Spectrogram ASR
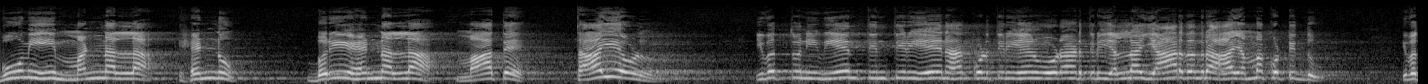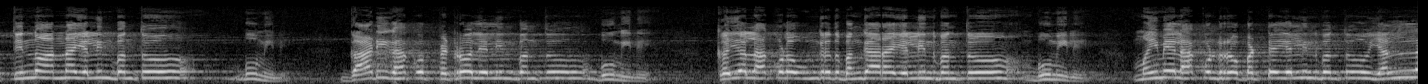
ಭೂಮಿ ಮಣ್ಣಲ್ಲ, ಹೆಣ್ಣು, ಬರೀ ಹೆಣ್ಣಲ್ಲ, ಮಾತೆ, ತಾಯಿ ಅವಳು. ಇವತ್ತು ನೀವೇನು ತಿಂತೀರಿ, ಏನು ಹಾಕ್ಕೊಳ್ತೀರಿ ಏನು ಓಡಾಡ್ತೀರಿ, ಎಲ್ಲ ಯಾರ್ದಂದ್ರೆ ಆ ಅಮ್ಮ ಕೊಟ್ಟಿದ್ದು. ಇವತ್ತು ತಿನ್ನೋ ಅನ್ನ ಎಲ್ಲಿಂದ ಬಂತು? ಭೂಮಿಲಿ. ಗಾಡಿಗೆ ಹಾಕೋ ಪೆಟ್ರೋಲ್ ಎಲ್ಲಿಂದ ಬಂತು? ಭೂಮಿಲಿ. ಕೈಯಲ್ಲಿ ಹಾಕ್ಕೊಳ್ಳೋ ಉಂಗ್ರದ ಬಂಗಾರ ಎಲ್ಲಿಂದ ಬಂತು? ಭೂಮಿಲಿ. ಮೈ ಮೇಲೆ ಹಾಕ್ಕೊಂಡಿರೋ ಬಟ್ಟೆ ಎಲ್ಲಿಂದ ಬಂತು? ಎಲ್ಲ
